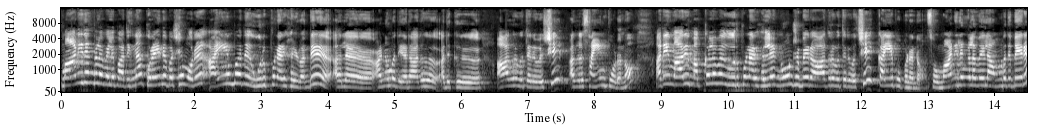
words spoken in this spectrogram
மாநிலங்களவையில் பார்த்தீங்கன்னா குறைந்தபட்சம் ஒரு ஐம்பது உறுப்பினர்கள் வந்து அதில் அனுமதி அதாவது அதுக்கு ஆதரவு தெரிவித்து அதில் சைன் போடணும். அதே மாதிரி மக்களவை உறுப்பினர்களில் மூன்று பேர் ஆதரவு தெரிவித்து கையொப்பு பண்ணணும். ஸோ மாநிலங்களவையில் ஐம்பது பேர்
